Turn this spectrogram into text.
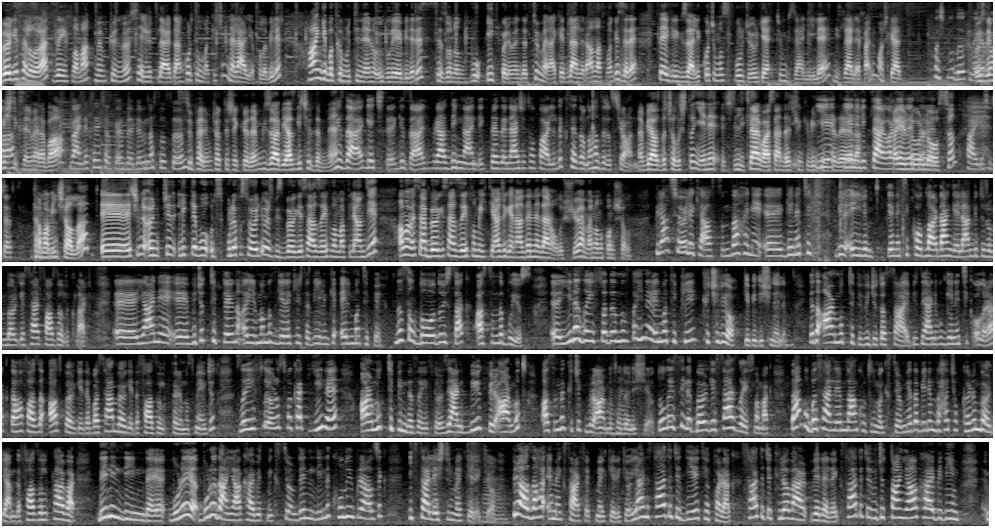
Bölgesel olarak zayıflamak mümkün mü? Selülitlerden kurtulmak için neler yapılabilir? Hangi bakım rutinlerini uygulayabiliriz? Sezonun bu ilk bölümünde tüm merak edilenleri anlatmak üzere sevgili güzellik koçumuz Burcu Ürge tüm güzelliğiyle bizlerle efendim hoş geldin. Hoş bulduk, merhaba. Özlemiştik seni merhaba. Ben de seni çok özledim. Nasılsın? Süperim çok teşekkür ederim. Güzel bir yaz geçirdin mi? Güzel, geçti, güzel. Biraz dinlendik, biraz enerji toparladık. Sezona hazırız şu anda. Biraz da çalıştın. Yenilikler var sende çünkü bildiğim Ye- kadarıyla. yenilikler var, Hayırlı evet, uğurlu evet. olsun. Paylaşacağız. Tamam inşallah. Ee, şimdi öncelikle bu, bu lafı söylüyoruz biz bölgesel zayıflama falan diye. Ama mesela bölgesel zayıflama ihtiyacı genelde neden oluşuyor? Hemen onu konuşalım. Biraz şöyle ki aslında hani e, genetik bir eğilim, genetik kodlardan gelen bir durum bölgesel fazlalıklar. E, yani e, vücut tiplerini ayırmamız gerekirse diyelim ki elma tipi. Nasıl doğduysak aslında buyuz. E, yine zayıfladığımızda yine elma tipi küçülüyor gibi düşünelim. Ya da armut tipi vücuda sahibiz. Yani bu genetik olarak daha fazla alt bölgede, basen bölgede fazlalıklarımız mevcut. Zayıflıyoruz fakat yine armut tipinde zayıflıyoruz. Yani büyük bir armut aslında küçük bir armuta dönüşüyor. Dolayısıyla bölgesel zayıflamak. Ben bu basenlerimden kurtulmak istiyorum ya da benim daha çok karın bölgemde fazlalıklar var denildiğinde buraya buradan yağ kaybetmek istiyorum denildiğinde konuyu birazcık içselleştirmek gerekiyor. Biraz daha emek sarf etmek gerekiyor. Yani sadece diyet yaparak, sadece kilo ver, vererek, sadece vücuttan yağ kaybedeyim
